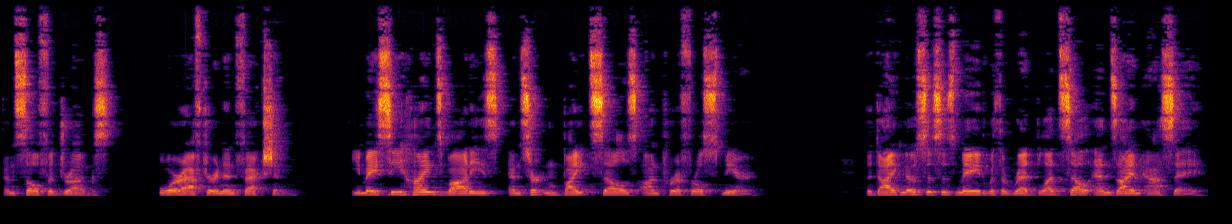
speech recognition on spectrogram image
and sulfa drugs, or after an infection. You may see Heinz bodies and certain bite cells on peripheral smear. The diagnosis is made with a red blood cell enzyme assay,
